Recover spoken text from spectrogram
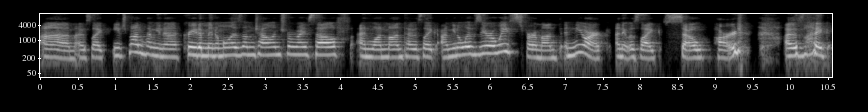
Um, i was like each month i'm gonna create a minimalism challenge for myself and one month i was like i'm gonna live zero waste for a month in new york. And it was like so so hard. I was like,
